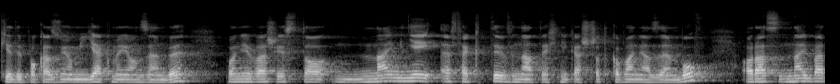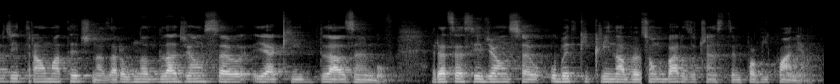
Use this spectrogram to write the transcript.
kiedy pokazują mi, jak myją zęby, ponieważ jest to najmniej efektywna technika szczotkowania zębów oraz najbardziej traumatyczna, zarówno dla dziąseł, jak i dla zębów. Recesje dziąseł, ubytki klinowe są bardzo częstym powikłaniem.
